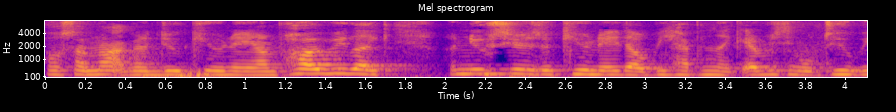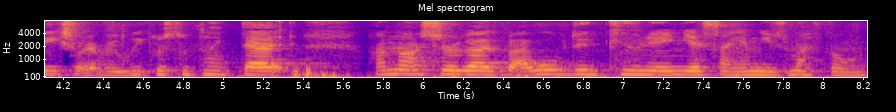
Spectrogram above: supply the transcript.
Else I'm not going to do a Q&A. I'm probably like a new series of Q&A that will be happening like every single two weeks or every week or something like that. I'm not sure, guys, but I will be doing Q&A, and yes, I am using my phone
